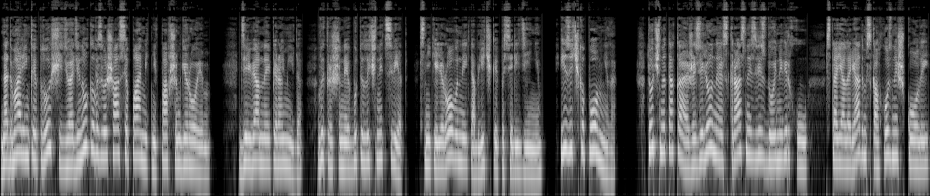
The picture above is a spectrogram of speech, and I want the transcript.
Над маленькой площадью одиноко возвышался памятник павшим героям деревянная пирамида, выкрашенная в бутылочный цвет, с никелированной табличкой посередине. Изочка помнила. Точно такая же зеленая с красной звездой наверху стояла рядом с колхозной школой,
